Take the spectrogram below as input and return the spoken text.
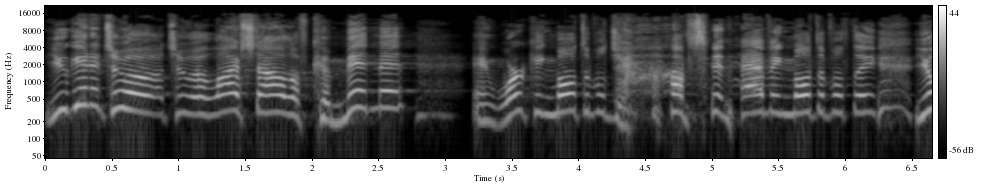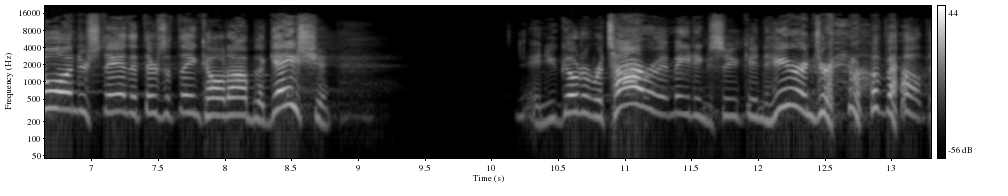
you get into a, to a lifestyle of commitment and working multiple jobs and having multiple things, you'll understand that there's a thing called obligation. And you go to retirement meetings so you can hear and dream about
